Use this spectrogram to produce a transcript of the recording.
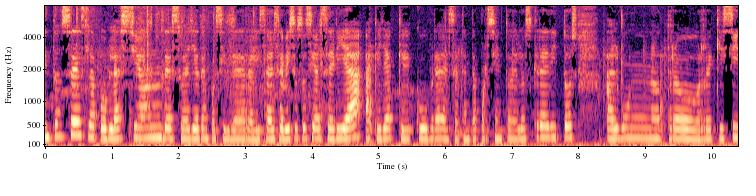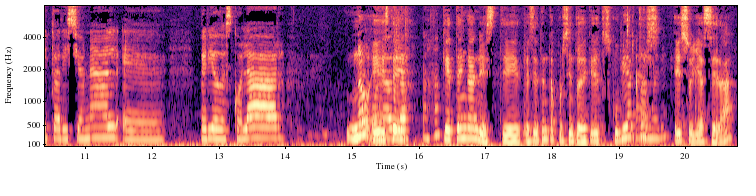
Entonces, la población de Suayed en posibilidad de realizar el servicio social sería aquella que cubra el 70% de los créditos, algún otro requisito adicional, eh, periodo escolar. No, este, que tengan este el 70% de créditos cubiertos, ah, eso ya se da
